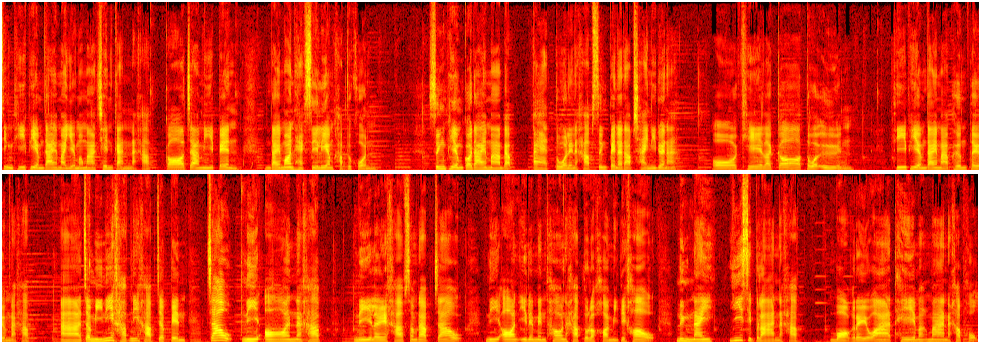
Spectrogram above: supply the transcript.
สิ่งที่พีเอ็มได้มาเยอะมากๆ เช่นกันนะครับ ก็จะมีเป็น Diamond h a x i l i u m ครับทุกคน ซึ่งพีเอ็มก็ได้มาแบบ 8 ตัวเลยนะครับ ซึ่งเป็นระดับชายนี้ด้วยนะ โอเคแล้วก็ตัวอื่นที่พีเอ็มได้มาเพิ่มเติมนะครับอ่าจะมีนี่ครับนี่ครับจะเป็นเจ้า Neon นนะครับ นี่เลยครับสำหรับเจ้า Neon Elemental นะครับ ตัวละคร Mythical 1ใน 20 ล้านนะครับ บอกเลยว่าเท่มากๆนะครับผม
